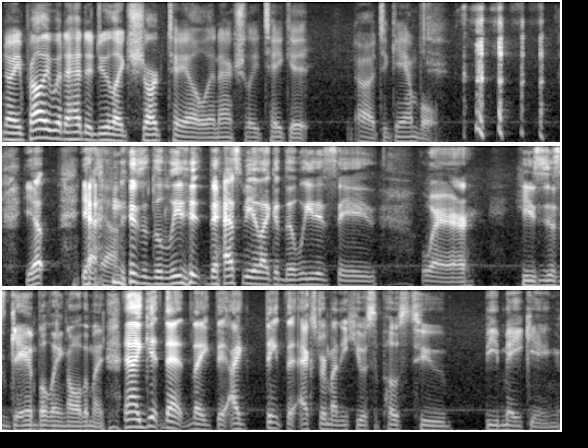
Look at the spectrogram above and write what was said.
No, he probably would have had to do like Shark Tale and actually take it uh, to gamble. Yep. Yeah. Yeah. There's a deleted. There has to be like a deleted scene where he's just gambling all the money, and I get that. Like, the, I think the extra money he was supposed to be making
